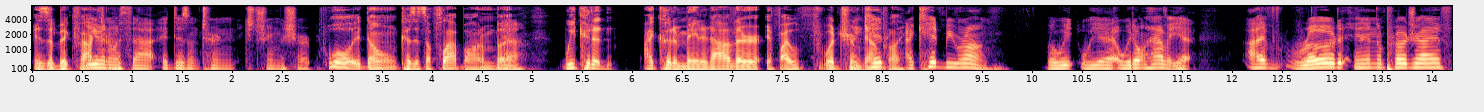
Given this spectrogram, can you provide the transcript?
is a big factor. even with that, it doesn't turn extremely sharp. well, it don't because it's a flat bottom, but yeah. we could have. I could have made it out of there if I would trim I down could, probably. I could be wrong, but we we uh, we don't have it yet. I've rode in a pro drive,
